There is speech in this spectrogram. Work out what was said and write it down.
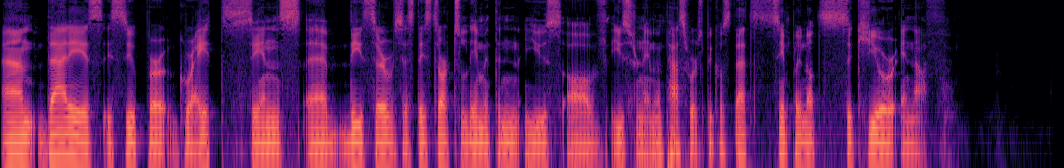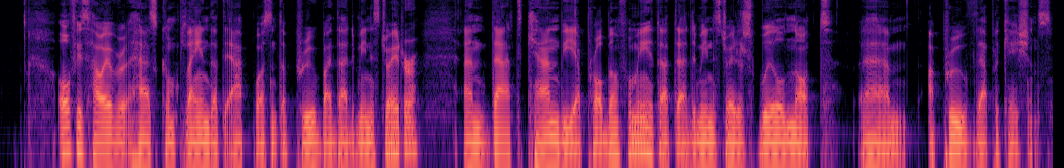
and that is, is super great since uh, these services they start to limit the use of username and passwords because that's simply not secure enough. Office however has complained that the app wasn't approved by the administrator and that can be a problem for me that the administrators will not um, approve the applications.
